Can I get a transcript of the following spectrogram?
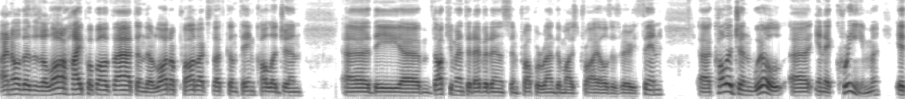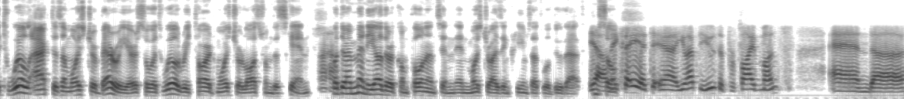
I know that there's a lot of hype about that, and there are a lot of products that contain collagen. Uh, the um, documented evidence in proper randomized trials is very thin. Uh, collagen will, uh, in a cream, it will act as a moisture barrier, so it will retard moisture loss from the skin. Uh-huh. But there are many other components in, in moisturizing creams that will do that. Yeah, so, they say it. Uh, you have to use it for five months, and uh,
